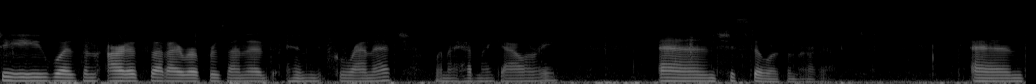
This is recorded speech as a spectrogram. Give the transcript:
She was an artist that I represented in Greenwich when I had my gallery, and she still is an artist. And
